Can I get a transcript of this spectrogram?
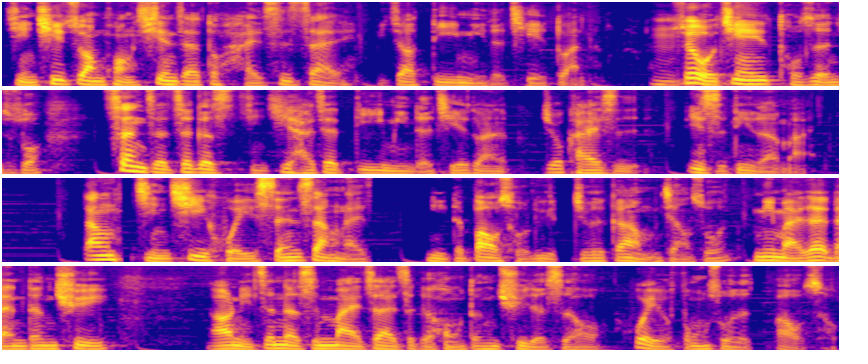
景气状况现在都还是在比较低迷的阶段。所以我建议投资人就说，趁着这个景气还在低迷的阶段，就开始定时定额买。当景气回升上来，你的报酬率就是刚才我们讲说，你买在蓝灯区，然后你真的是卖在这个红灯区的时候，会有丰硕的报酬。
